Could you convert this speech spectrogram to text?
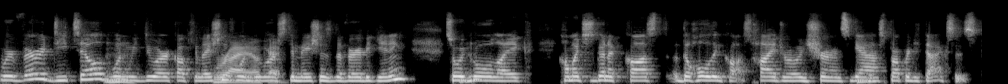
we're very detailed when Mhm. we do our calculations, Right, when we do our estimations at the very beginning. So we Mhm. go like, how much is going to cost the holding costs, hydro, insurance, gas, property taxes.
